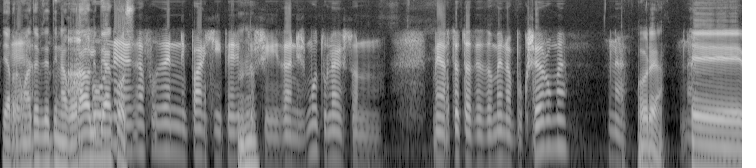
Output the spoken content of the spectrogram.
Διαπραγματεύεται την αγορά ο Ολυμπιακός; Ναι, αφού δεν υπάρχει δανεισμού, τουλάχιστον με αυτά τα δεδομένα που ξέρουμε. Ναι. Ωραία. Ναι. Ε,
